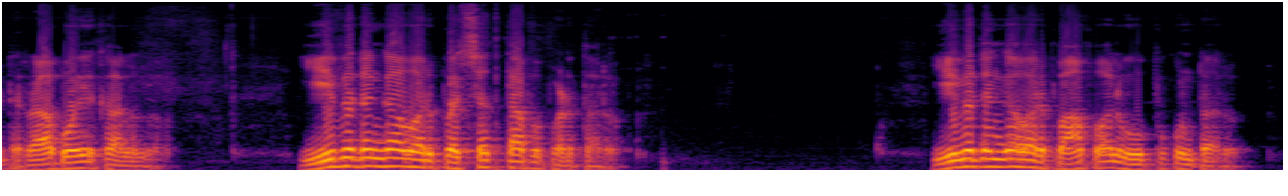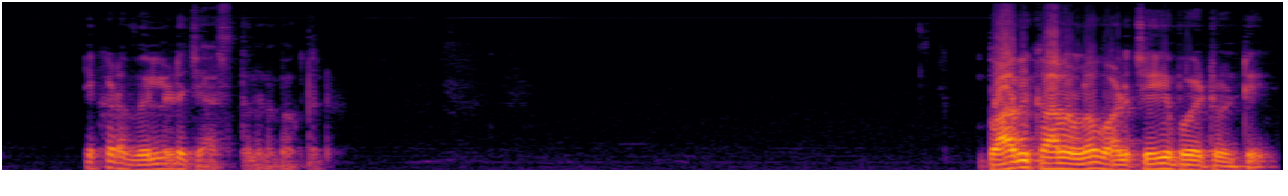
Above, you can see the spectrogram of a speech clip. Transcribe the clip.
అంటే రాబోయే కాలంలో ఏ విధంగా వారు పశ్చాత్తాప పడతారో ఏ విధంగా వారి పాపాలు ఒప్పుకుంటారో ఇక్కడ వెల్లడి చేస్తున్నాడు భక్తుడు. భావి కాలంలో వాళ్ళు చేయబోయేటువంటి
